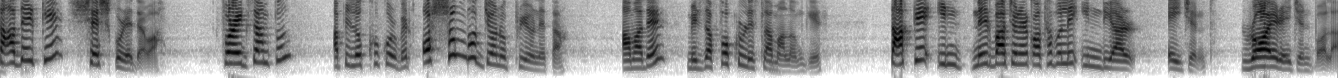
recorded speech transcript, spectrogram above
তাদেরকে শেষ করে দেওয়া। ফর এক্সাম্পল আপনি লক্ষ্য করবেন, অসম্ভব জনপ্রিয় নেতা আমাদের মির্জা ফখরুল ইসলাম আলমগীর। তাকে নির্বাচনের কথা বলে ইন্ডিয়ার এজেন্ট রয়ের এজেন্ট বলা।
